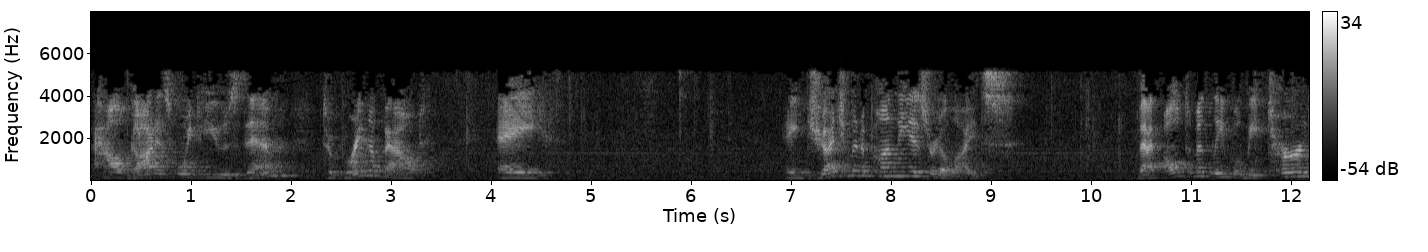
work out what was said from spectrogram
how God is going to use them to bring about a, a judgment upon the Israelites that ultimately will be turned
